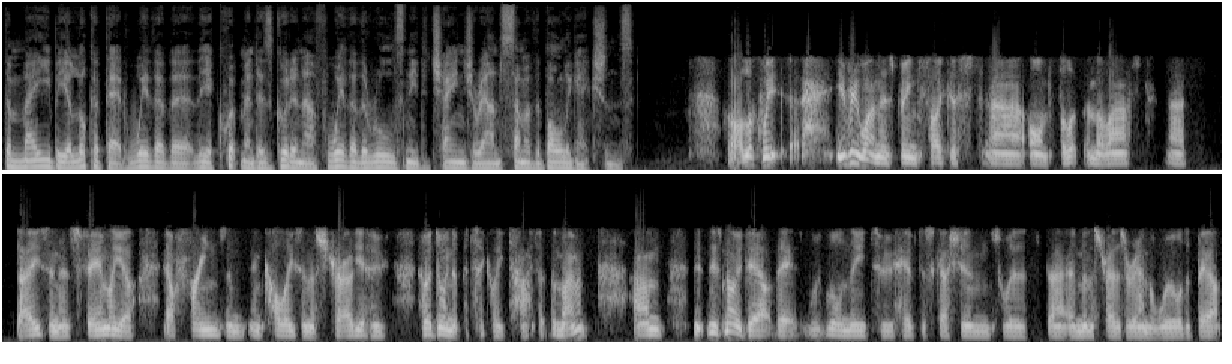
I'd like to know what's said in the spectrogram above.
there may be a look at that, whether the, the equipment is good enough, whether the rules need to change around some of the bowling actions? Oh, look, we, uh, everyone has been focused uh, on Philip in the last uh, days and his family, our, our friends and, and, colleagues in Australia who, who are doing it particularly tough at the moment. Um, there's no doubt that we'll need to have discussions with uh, administrators around the world about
